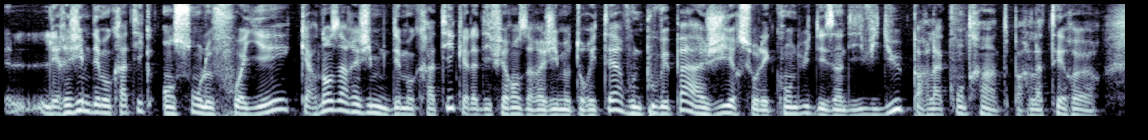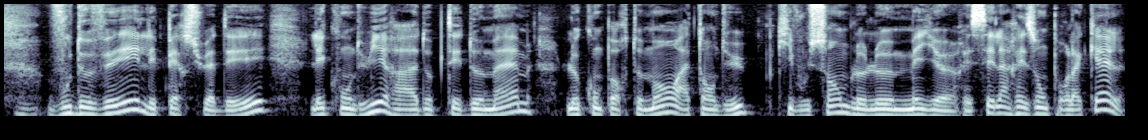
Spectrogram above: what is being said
les régimes démocratiques en sont le foyer, car dans un régime démocratique, à la différence d'un régime autoritaire, vous ne pouvez pas agir sur les conduites des individus par la contrainte, par la terreur. Mmh. Vous devez les persuader, les conduire à adopter d'eux-mêmes le comportement attendu qui vous semble le meilleur. Et c'est la raison pour laquelle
